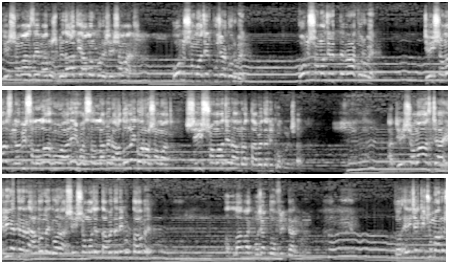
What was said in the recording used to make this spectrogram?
যে সমাজে মানুষ বেদাতি আমল করে, সেই সমাজ। কোন সমাজের পূজা করবেন? কোন সমাজের ইত্তেবা করবেন? যেই সমাজ নবী সাল্লাল্লাহু আলাইহি ওয়াসাল্লামের আদলে করা সমাজ, সেই সমাজের আমরা তাবেদারি করব, ইনশাআল্লাহ। আর যেই সমাজ জাহিলিয়াতের আদলে গড়া, সেই সমাজের তাবেদারি করতে হবে। আল্লাহ পাক বোঝার তৌফিক দান তো এই যে কিছু মানুষ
